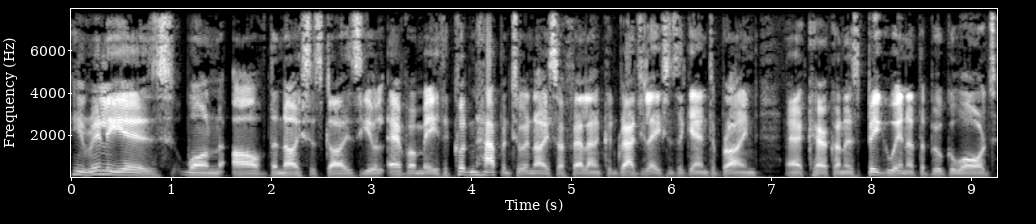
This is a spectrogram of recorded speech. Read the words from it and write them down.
He really is one of the nicest guys you'll ever meet. It couldn't happen to a nicer fella. And congratulations again to Brian uh, Kirk on his big win at the Book Awards.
